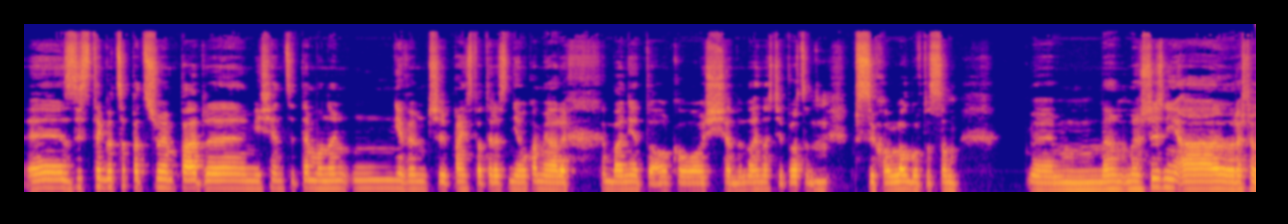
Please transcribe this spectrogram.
E, Z tego co patrzyłem parę miesięcy temu, no nie wiem czy Państwa teraz nie okłamię, ale chyba nie, to około 17% Mm. psychologów to są mężczyźni, a reszta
